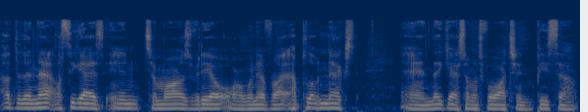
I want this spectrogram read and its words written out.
Other than that, I'll see you guys in tomorrow's video or whenever I upload next. And thank you guys so much for watching. Peace out.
